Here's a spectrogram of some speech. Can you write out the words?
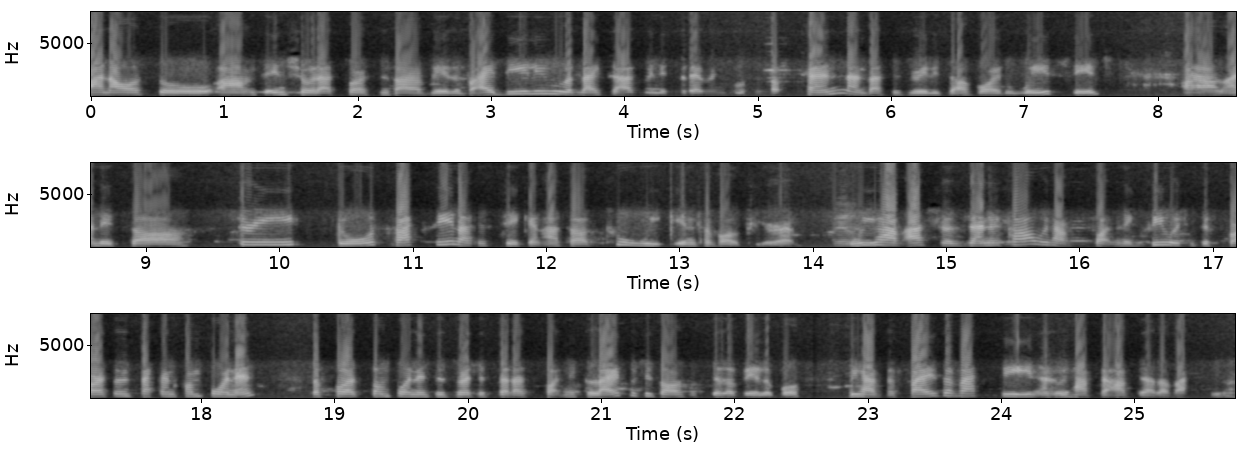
and also um, to ensure that persons are available. Ideally, we would like to administer them in doses of 10, and that is really to avoid wastage. Um, and it's a three-dose vaccine that is taken at a two-week interval period. We have AstraZeneca, we have Sputnik V, which is the first and second component. The first component is registered as Sputnik Light, which is also still available. We have the Pfizer vaccine and we have the Abdala vaccine.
